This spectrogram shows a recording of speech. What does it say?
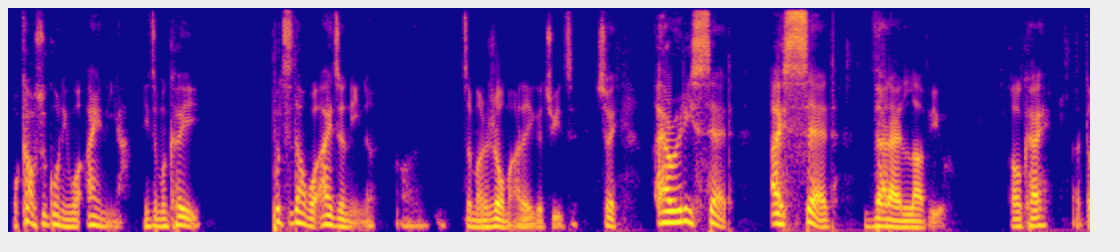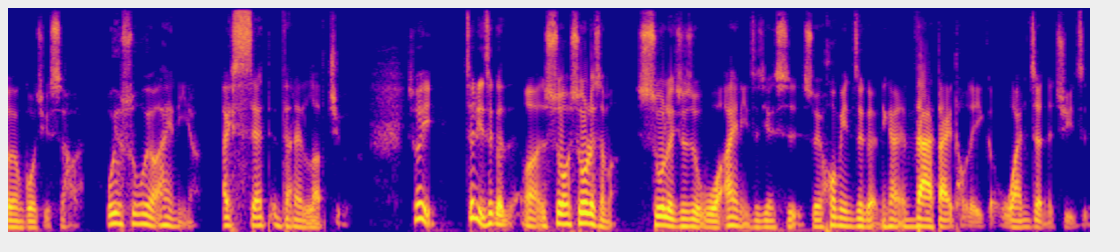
我告诉过你我爱你啊，你怎么可以不知道我爱着你呢？啊，这么肉麻的一个句子。所以 I already said, I said that I love you. OK，呃，都用过去式好了。我有说我有爱你啊，I said that I loved you。所以这里这个呃说说了什么？说了就是我爱你这件事，所以后面这个你看 that 带头的一个完整的句子，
